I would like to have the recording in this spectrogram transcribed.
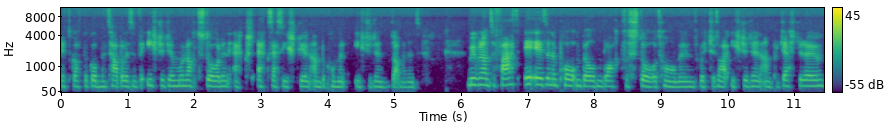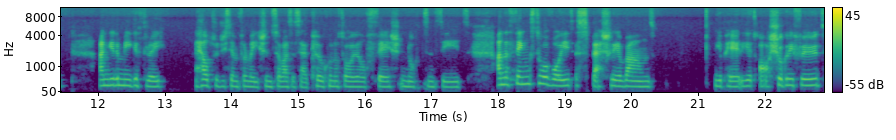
it's got the good metabolism for estrogen, we're not storing ex- excess estrogen and becoming estrogen dominant. Moving on to fat, it is an important building block for stored hormones, which is our estrogen and progesterone, and your omega 3 helps reduce inflammation. So, as I said, coconut oil, fish, nuts, and seeds. And the things to avoid, especially around your period, are sugary foods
